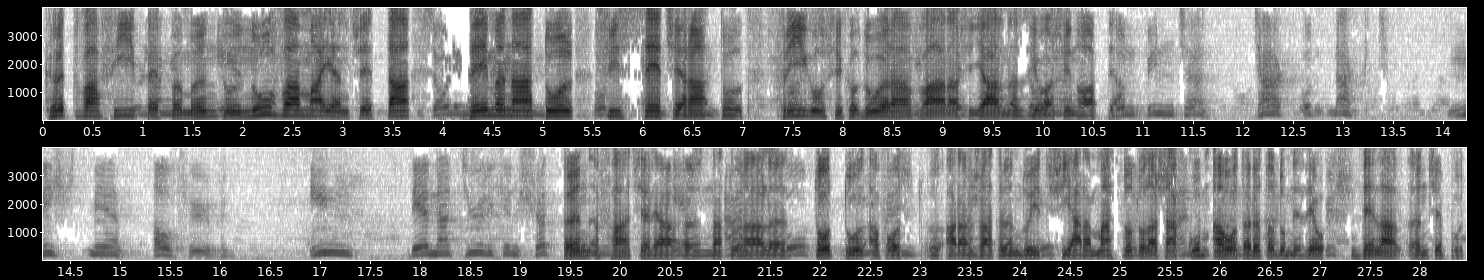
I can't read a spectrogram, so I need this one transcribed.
cât va fi pe pământul, nu va mai înceta semănatul și seceratul, frigul și căldura, vara și iarna, ziua și noaptea. În facerea uh, naturală, totul a fost uh, aranjat, rânduit și a rămas totul așa cum a hotărât-o Dumnezeu de la început.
